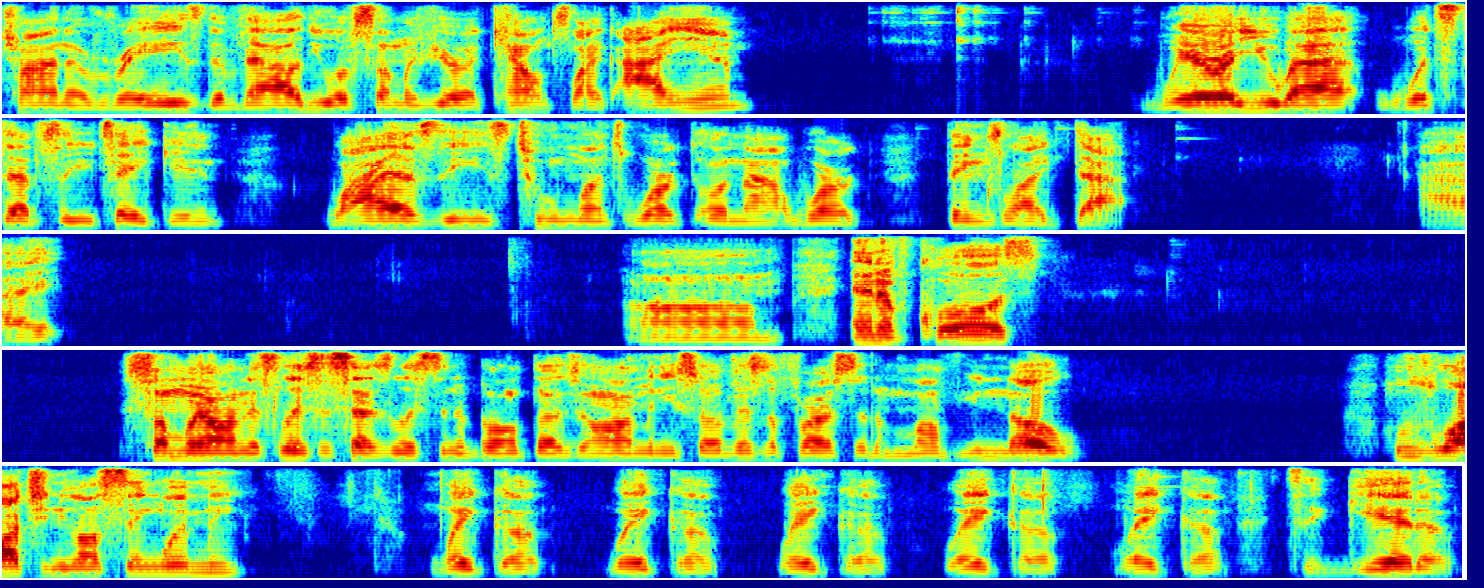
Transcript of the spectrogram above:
trying to raise the value of some of your accounts, like I am, where are you at? What steps are you taking? Why has these two months worked or not worked? Things like that. All right. Um, and of course, somewhere on this list it says listen to Bone Thugs and Harmony. So if it's the first of the month, you know who's watching. You gonna sing with me? Wake up, wake up, wake up, wake up, wake up to get up,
